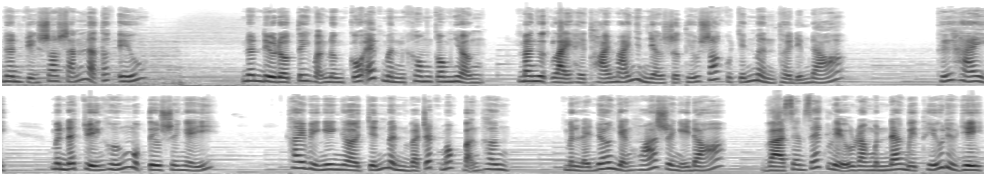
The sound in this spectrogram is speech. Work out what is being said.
nên chuyện so sánh là tất yếu. Nên điều đầu tiên bạn đừng cố ép mình không công nhận, mà ngược lại hãy thoải mái nhìn nhận sự thiếu sót của chính mình thời điểm đó. Thứ hai, mình đã chuyển hướng mục tiêu suy nghĩ. Thay vì nghi ngờ chính mình và trách móc bản thân, mình lại đơn giản hóa suy nghĩ đó và xem xét liệu rằng mình đang bị thiếu điều gì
